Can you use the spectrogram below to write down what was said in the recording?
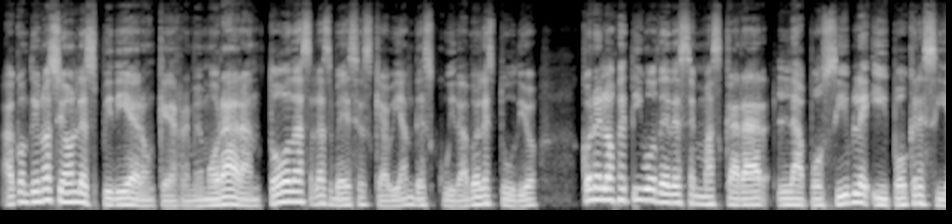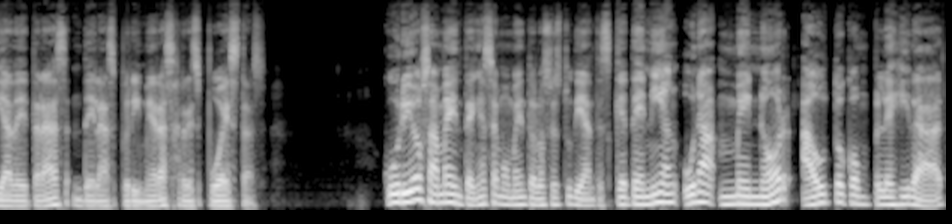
A continuación les pidieron que rememoraran todas las veces que habían descuidado el estudio con el objetivo de desenmascarar la posible hipocresía detrás de las primeras respuestas. Curiosamente, en ese momento los estudiantes que tenían una menor autocomplejidad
